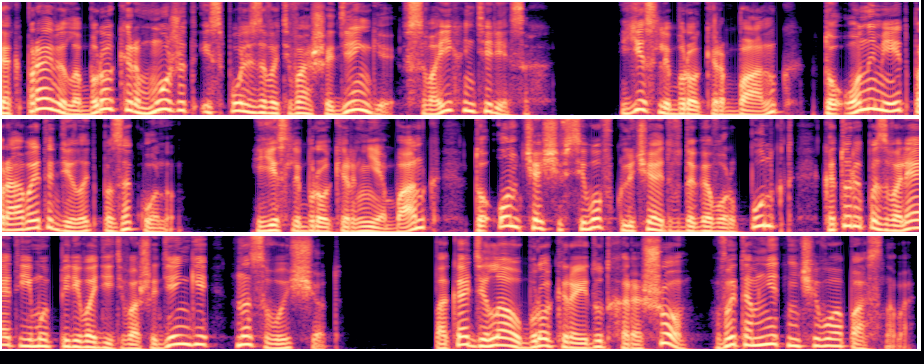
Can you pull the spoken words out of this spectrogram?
Как правило, брокер может использовать ваши деньги в своих интересах. Если брокер банк, то он имеет право это делать по закону. Если брокер не банк, то он чаще всего включает в договор пункт, который позволяет ему переводить ваши деньги на свой счет. Пока дела у брокера идут хорошо, в этом нет ничего опасного.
